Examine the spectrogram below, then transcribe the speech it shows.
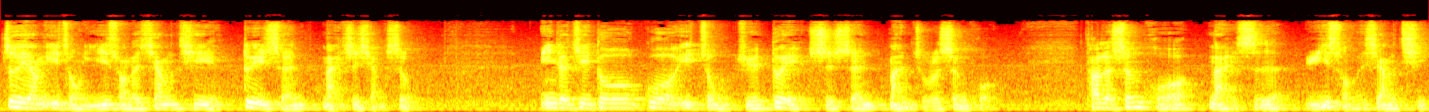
这样一种怡爽的香气，对神乃是享受。因着基督过一种绝对使神满足的生活，他的生活乃是怡爽的香气，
